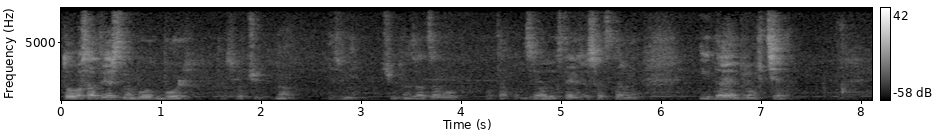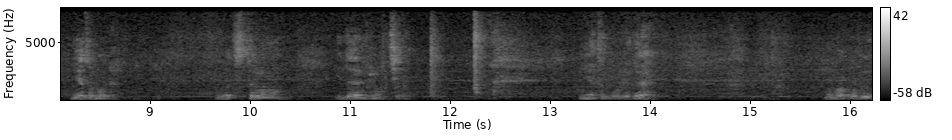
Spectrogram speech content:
то, соответственно, будет боль. То есть вот чуть, ну, извини, чуть назад зову, вот так вот сделали экстензию с этой стороны и давим прям в тело. Нету боли? В эту сторону и давим прям в тело. Нету боли, да? Ну,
